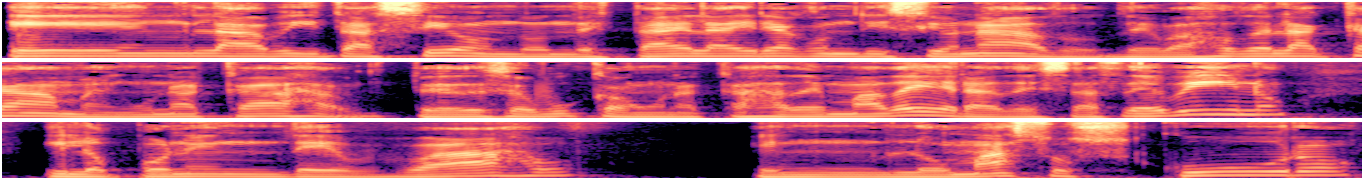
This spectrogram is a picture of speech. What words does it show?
en la habitación donde está el aire acondicionado, debajo de la cama, en una caja, ustedes se buscan una caja de madera de esas de vino y lo ponen debajo, en lo más oscuro,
